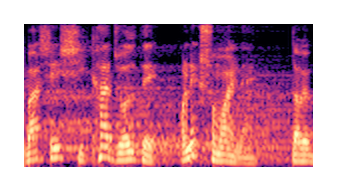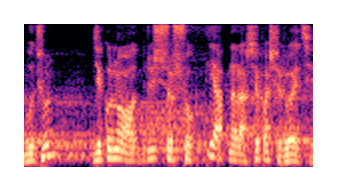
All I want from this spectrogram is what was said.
বা সেই শিখা জ্বলতে অনেক সময় নেয়। তবে বুঝুন, যে কোনো অদৃশ্য শক্তি আপনার আশেপাশে রয়েছে।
